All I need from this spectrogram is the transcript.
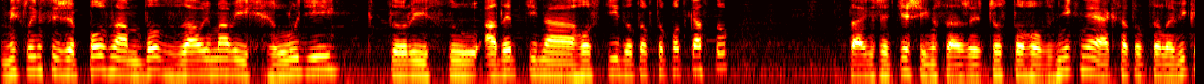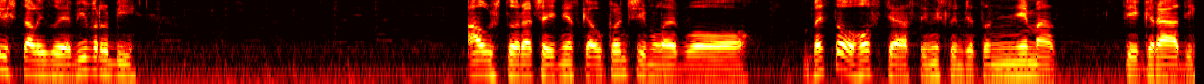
myslím si, že poznám dosť zaujímavých ľudí, ktorí sú adepti na hostí do tohto podcastu. Takže teším sa, že čo z toho vznikne, ak sa to celé vykryštalizuje, vyvrbí. A už to radšej dneska ukončím, lebo bez toho hostia si myslím, že to nemá tie grády.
